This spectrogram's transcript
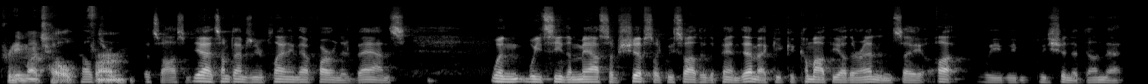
pretty much held, held firm that's awesome yeah sometimes when you're planning that far in advance when we see the massive shifts like we saw through the pandemic you could come out the other end and say oh we we, we shouldn't have done that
